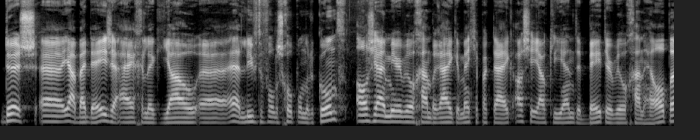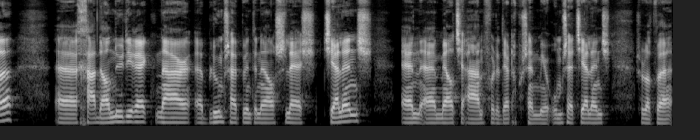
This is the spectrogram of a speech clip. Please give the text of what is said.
Dus uh, ja, bij deze eigenlijk jouw uh, liefdevolle schop onder de kont. Als jij meer wil gaan bereiken met je praktijk, als je jouw cliënten beter wil gaan helpen, uh, ga dan nu direct naar bloomsite.nl slash challenge. En meld je aan voor de 30% meer omzet challenge. Zodat we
